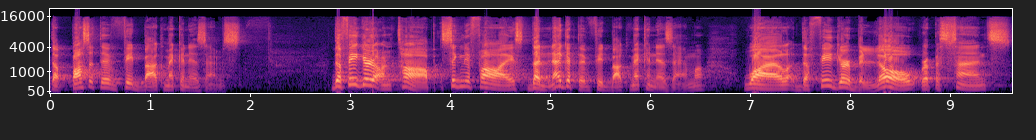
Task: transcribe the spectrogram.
the positive feedback mechanisms. The figure on top signifies the negative feedback mechanism, while the figure below represents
